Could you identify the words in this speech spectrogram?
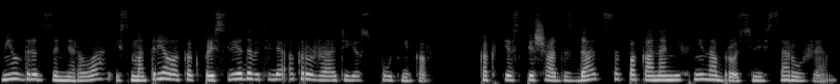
Милдред замерла и смотрела, как преследователи окружают ее спутников, как те спешат сдаться, пока на них не набросились с оружием.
